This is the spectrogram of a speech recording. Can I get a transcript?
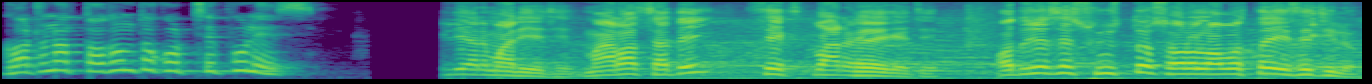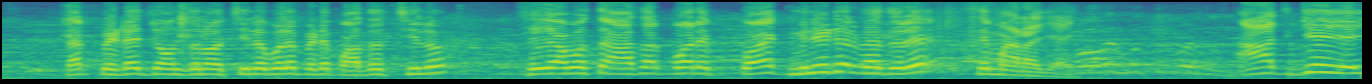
ঘটনার তদন্ত করছে পুলিশ। ক্লিয়ার মারিয়েছে। মারার সাথেই সে এক্সপায়ার হয়ে গেছে। অথচ সে সুস্থ সরল অবস্থায় এসেছিল। তার পেটের যন্ত্রণা হচ্ছিল বলে পেটে পাথর ছিল সেই অবস্থায় আসার পরে কয়েক মিনিটের ভেতরে সে মারা যায়। আজকে এই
